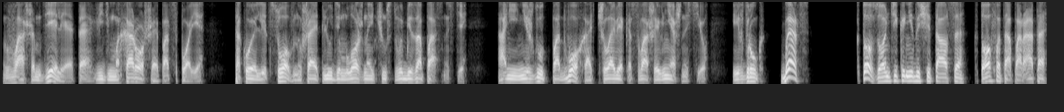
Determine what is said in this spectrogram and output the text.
В вашем деле это, видимо, хорошее подспорье. Такое лицо внушает людям ложное чувство безопасности. Они не ждут подвоха от человека с вашей внешностью. И вдруг — бац! Кто зонтика не досчитался, кто фотоаппарата.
